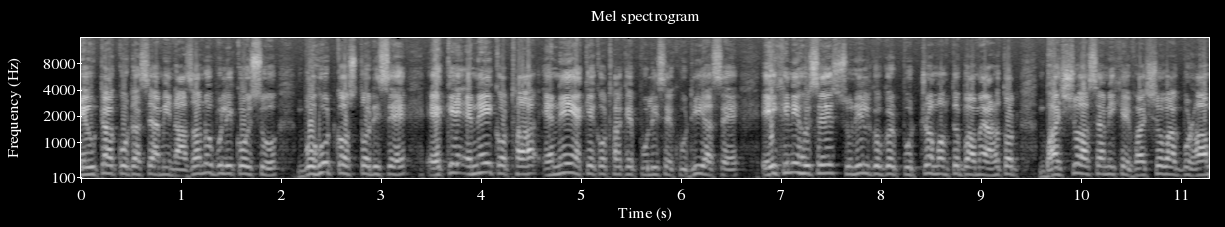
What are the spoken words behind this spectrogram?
দেউতা ক'ত আছে আমি নাজানো বুলি কৈছো। বহুত কষ্ট দিছে। একে এনেই কথা এনেই একে কথাকে পুলিচে সুধি আছে। এইখিনি হৈছে সুনীল গগৈৰ পুত্ৰ মন্তব্য। আমাৰ হাতত ভাষ্য আছে আমি সেই ভাষ্য আগবঢ়াম।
